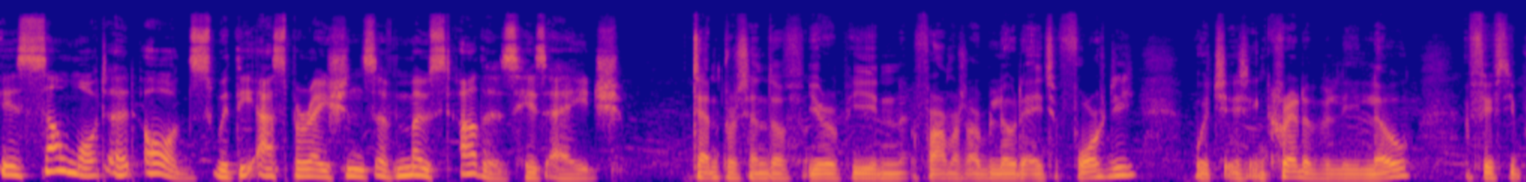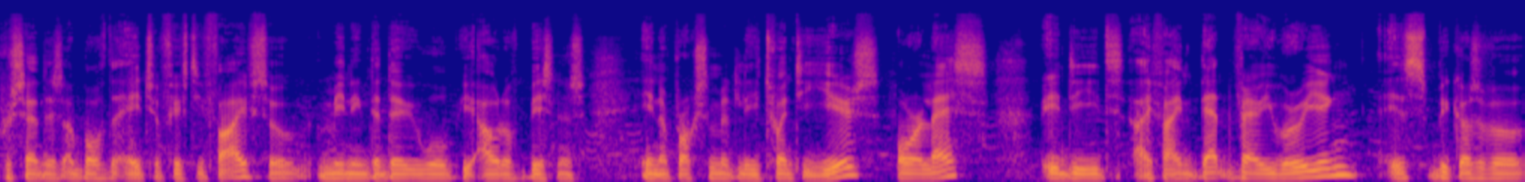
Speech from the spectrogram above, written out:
is somewhat at odds with the aspirations of most others his age. 10% of European farmers are below the age of 40, which is incredibly low. 50% is above the age of 55, so meaning that they will be out of business in approximately 20 years or less. Indeed, I find that very worrying. It's because of uh,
